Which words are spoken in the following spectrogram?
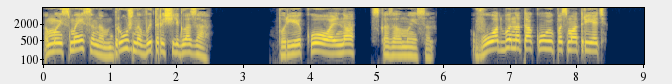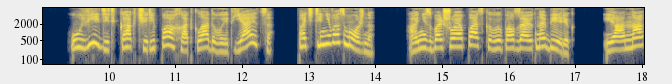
Мы с Мейсоном дружно вытаращили глаза. «Прикольно», — сказал Мейсон. «Вот бы на такую посмотреть». Увидеть, как черепаха откладывает яйца, почти невозможно. Они с большой опаской выползают на берег, и она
